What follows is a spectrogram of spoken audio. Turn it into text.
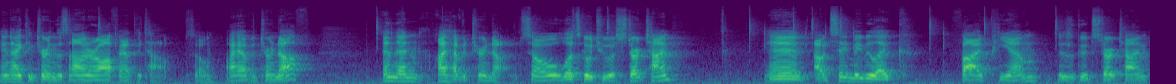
and I can turn this on or off at the top. So I have it turned off and then I have it turned on. So let's go to a start time and I would say maybe like 5 p.m. is a good start time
